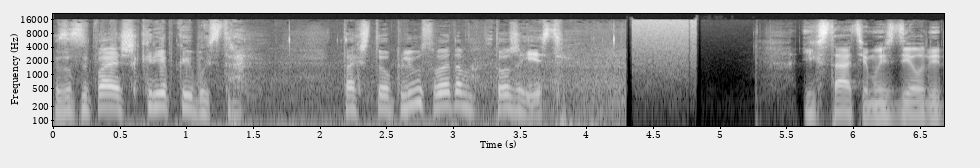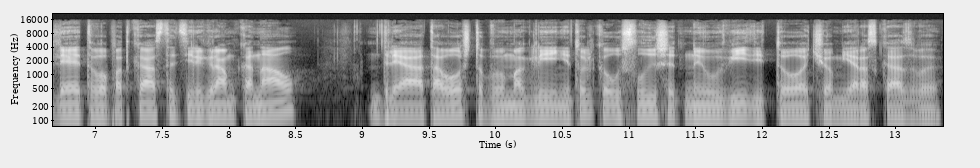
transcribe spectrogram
засыпаешь крепко и быстро. Так что плюс в этом тоже есть. И, кстати, мы сделали для этого подкаста телеграм-канал для того, чтобы вы могли не только услышать, но и увидеть то, о чем я рассказываю.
